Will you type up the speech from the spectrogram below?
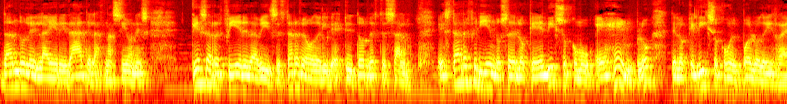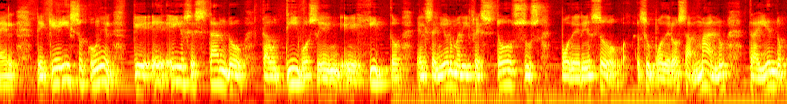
dándole la heredad de las naciones. ¿Qué se refiere David? Se está refiriendo del escritor de este salmo. Está refiriéndose de lo que él hizo como ejemplo de lo que él hizo con el pueblo de Israel. ¿De qué hizo con él? Que e, ellos estando cautivos en Egipto, el Señor manifestó sus poderoso, su poderosa mano, trayendo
